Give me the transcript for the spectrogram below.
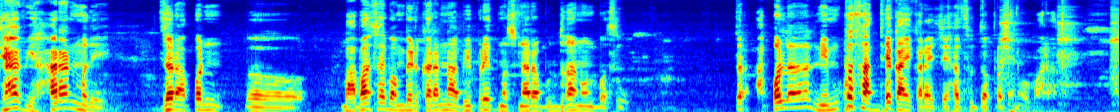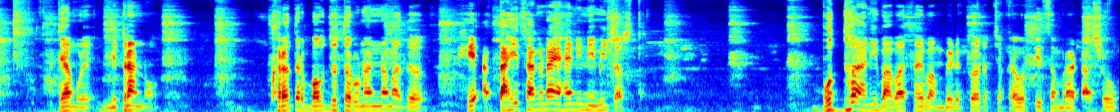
त्या विहारांमध्ये जर आपण बाबासाहेब आंबेडकरांना अभिप्रेत नसणारा बुद्ध आणून बसू तर आपल्याला नेमकं साध्य काय करायचं हा सुद्धा प्रश्न उभा राहतो. त्यामुळे मित्रांनो खरं तर बौद्ध तरुणांना माझं हे आत्ताही सांगणं आहे आणि नेहमीच असतं. बुद्ध आणि बाबासाहेब आंबेडकर चक्रवर्ती सम्राट अशोक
